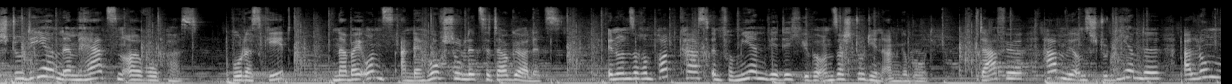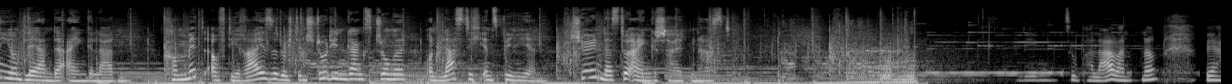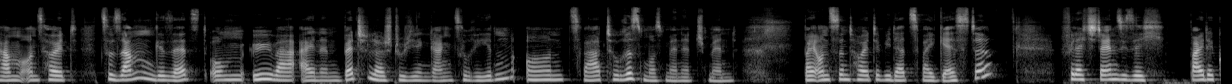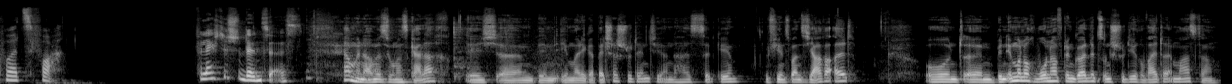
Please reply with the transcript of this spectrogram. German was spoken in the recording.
Studieren im Herzen Europas. Wo das geht? Na, bei uns an der Hochschule Zittau-Görlitz. In unserem Podcast informieren wir dich über unser Studienangebot. Dafür haben wir uns Studierende, Alumni und Lehrende eingeladen. Komm mit auf die Reise durch den Studiengangsdschungel und lass dich inspirieren. Schön, dass du eingeschalten hast. Zu palavern. Ne? Wir haben uns heute zusammengesetzt, um über einen Bachelorstudiengang zu reden, und zwar Tourismusmanagement. Bei uns sind heute wieder zwei Gäste. Vielleicht stellen Sie sich beide kurz vor. Vielleicht der Student zuerst. Ja, mein Name ist Jonas Gallach. Ich ähm, bin ehemaliger Bachelorstudent hier an der HSZG. Bin 24 Jahre alt und ähm, bin immer noch wohnhaft in Görlitz und studiere weiter im Master.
